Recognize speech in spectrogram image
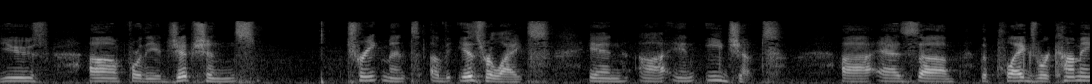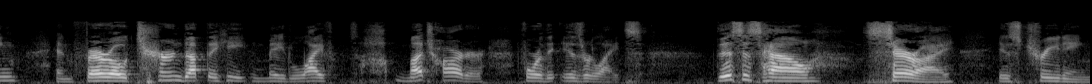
used uh, for the Egyptians' treatment of the Israelites in uh, in Egypt uh, as uh, the plagues were coming, and Pharaoh turned up the heat and made life much harder for the Israelites. This is how Sarai is treating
